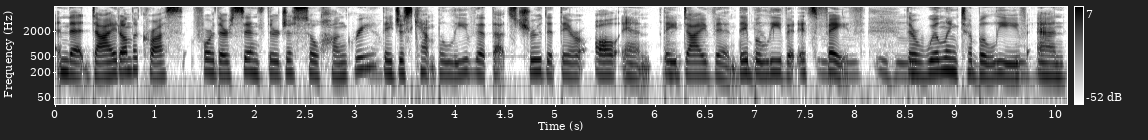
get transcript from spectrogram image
and that died on the cross for their sins they're just so hungry. They just can't believe that that's true that they're all in. They dive in. They believe it. It's faith. They're willing to believe and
